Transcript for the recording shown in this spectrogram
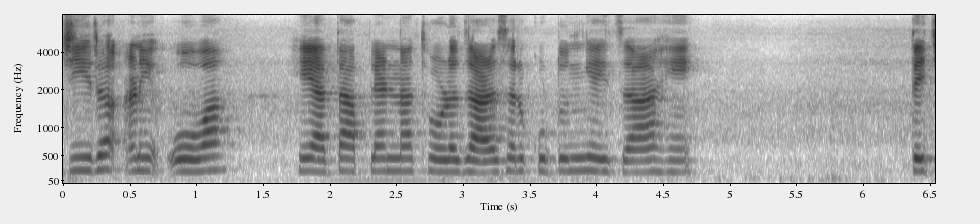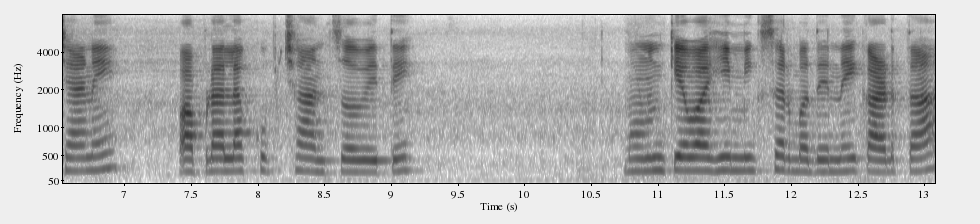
जिरं आणि ओवा हे आता आपल्यांना थोडं जाळसर कुटून घ्यायचं आहे. त्याच्याने पापडाला खूप छान चव येते. म्हणून केव्हाही मिक्सरमध्ये नाही काढता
